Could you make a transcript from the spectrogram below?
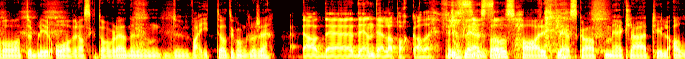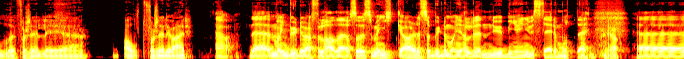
og at du blir overrasket over det. det er liksom, du veit jo at det kommer til å skje. Ja, det, det er en del av pakka, det. for De fleste av sånn. oss har et klesskap med klær til alle forskjellige, alt forskjellig vær. Ja, det, Man burde i hvert fall ha det. Også, hvis man ikke har det, så burde man allerede nå begynne å investere mot det. Ja. Uh,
